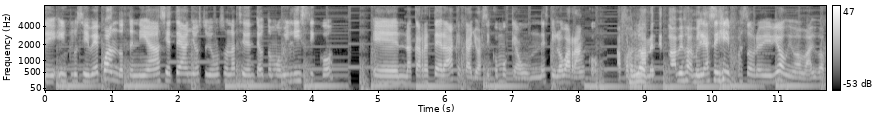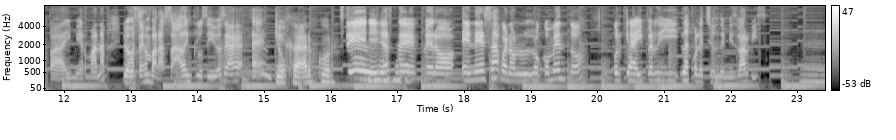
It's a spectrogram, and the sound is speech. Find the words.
De, inclusive cuando tenía siete años tuvimos un accidente automovilístico en la carretera que cayó así como que a un estilo barranco. Afortunadamente toda mi familia sí sobrevivió, mi mamá, mi papá y mi hermana. Mi mamá estaba embarazada inclusive, o sea, eh, qué hardcore. Sí, ya sé, pero en esa, bueno, lo comento porque ahí perdí la colección de mis Barbies. Mm,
